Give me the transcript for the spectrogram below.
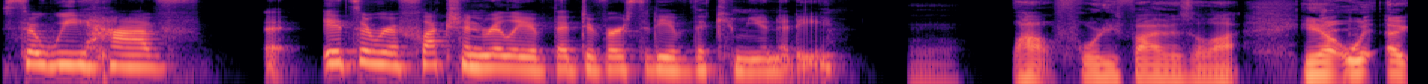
so we have, it's a reflection really of the diversity of the community. Mm. Wow, 45 is a lot. You know, we,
